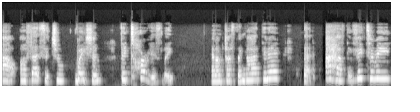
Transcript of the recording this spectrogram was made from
out of that situation victoriously. And I'm trusting God today that I have the victory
